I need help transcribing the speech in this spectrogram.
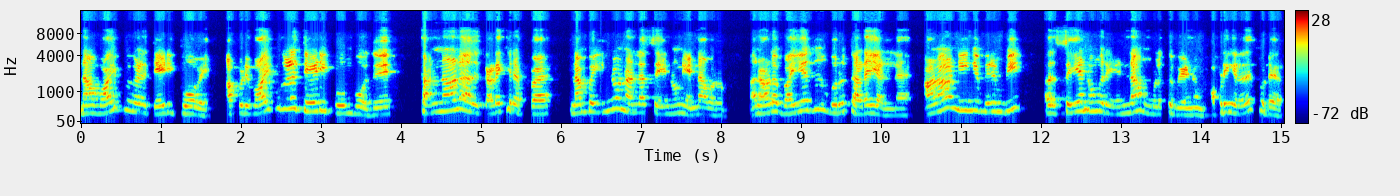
நான் வாய்ப்புகளை தேடி போவேன். அப்படி வாய்ப்புகளை தேடி போகும்போது தன்னால அது கிடைக்கிறப்ப நம்ம இன்னும் நல்லா செய்யணும்னு என்ன வரும். அதனால வயது ஒரு தடை அல்ல. ஆனா நீங்க விரும்பி அதை செய்யணுங்கிற எண்ணம் உங்களுக்கு வேணும் அப்படிங்கறத சொல்றாரு.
